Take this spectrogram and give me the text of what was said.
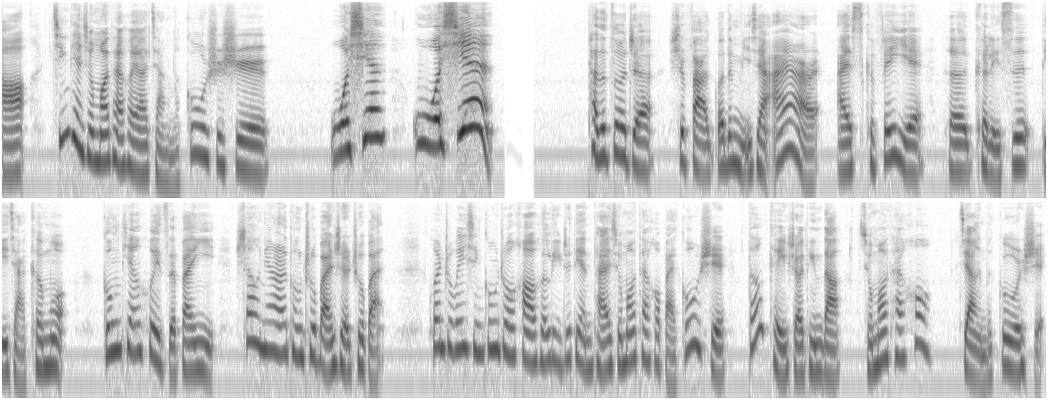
好，今天熊猫太后要讲的故事是《我先，我先》。它的作者是法国的米夏埃尔·埃斯科菲耶和克里斯·迪贾科莫，宫天惠子翻译，少年儿童出版社出版。关注微信公众号和荔枝电台“熊猫太后摆故事”，都可以收听到熊猫太后讲的故事。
